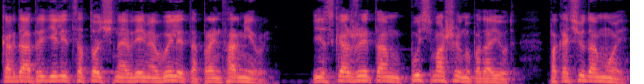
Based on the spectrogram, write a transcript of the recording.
Когда определится точное время вылета, проинформируй. И скажи там, пусть машину подают. Покачу домой.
